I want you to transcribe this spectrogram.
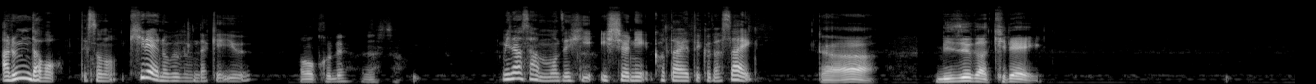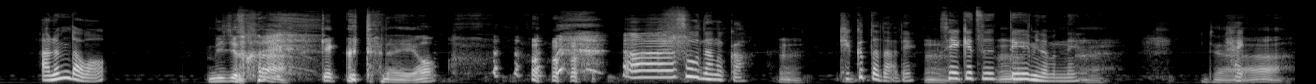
あるんだわってその、綺麗の部分だけ言う。 어 그래 알았어. 皆さんもぜひ一緒に答えてください。 자 미즈가 기레이. あるんだわ 미즈가 깨끗하다예요. あー、そうなのか。 응. ケクタだね。うん清潔っていう意味だもんね。 응. 자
